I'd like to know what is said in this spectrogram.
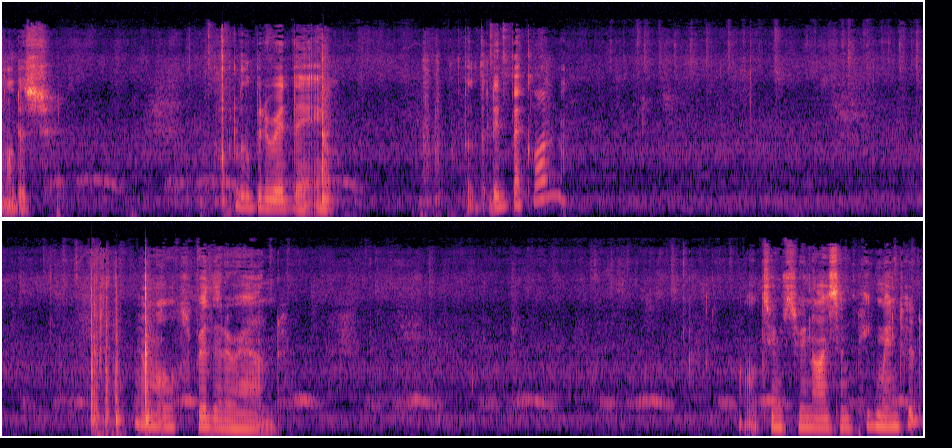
I'll just put a little bit of red there. Put the lid back on. And we'll spread that around. Well, it seems to be nice and pigmented.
